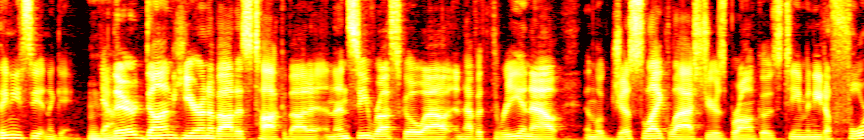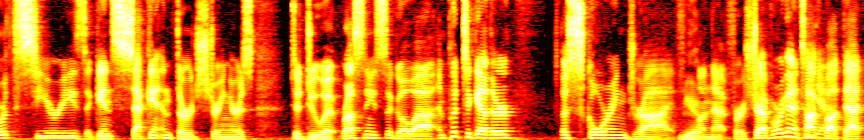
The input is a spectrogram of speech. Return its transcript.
They need to see it in a game. Mm-hmm. Yeah. They're done hearing about us talk about it and then see Russ go out and have a three and out and look just like last year's Broncos team and need a fourth series against second and third stringers to do it. Russ needs to go out and put together a scoring drive Yep. on that first drive. And we're going to talk Yeah. about that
